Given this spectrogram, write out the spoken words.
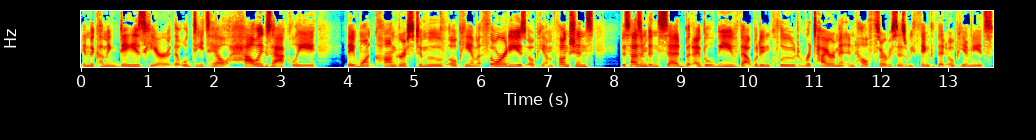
in the coming days here that will detail how exactly they want Congress to move OPM authorities, OPM functions. This hasn't been said, but I believe that would include retirement and health services. We think that OPM needs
